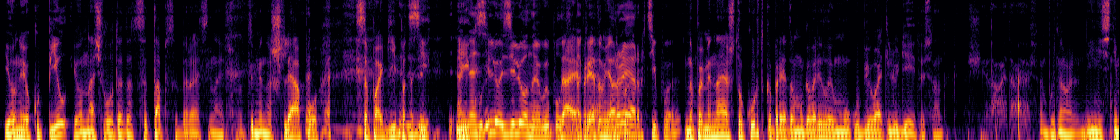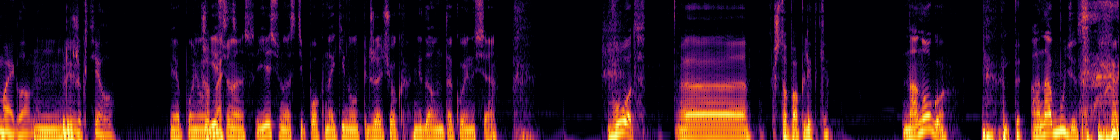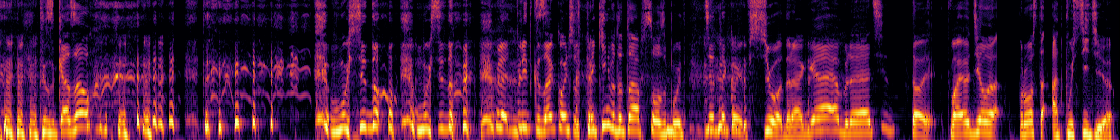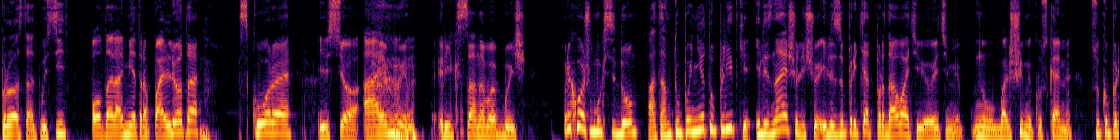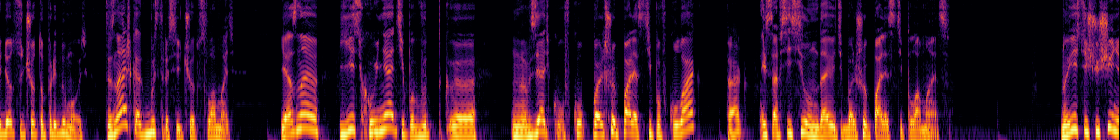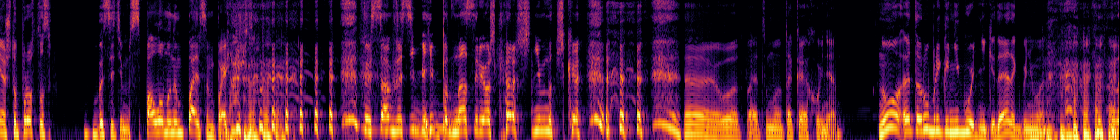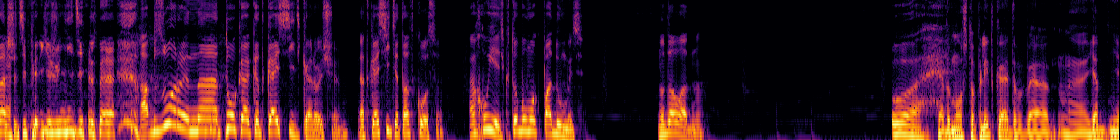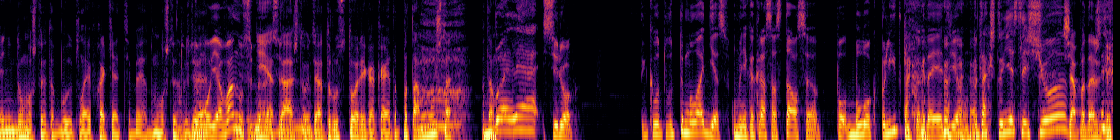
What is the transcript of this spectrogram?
И он ее купил, и он начал вот этот сетап собирать, знаешь, вот именно шляпу, сапоги. и- Она зеленая выпала. Да, при этом я Рэр, типа. Напоминаю, что куртка при этом говорила ему убивать людей. То есть она такая, вообще, давай, давай, все будет нормально. И не снимай, главное, ближе к телу. Я понял. Есть у нас, есть у нас типок, накинул пиджачок недавно такой на себя. Вот. Э, Что по плитке? На ногу? Она будет. Ты заказал? В Максидом, в Максидоме, блядь, плитка закончилась. Прикинь, вот это абсос будет. Тебе такой, все, дорогая, блядь, твое дело просто отпустить ее. Просто отпустить. Полтора метра полета, скорая, и все. I'm in, Риксанова быч. Приходишь в Максидом, а там тупо нету плитки. Или знаешь, или что? Или запретят продавать ее этими, ну, большими кусками. Сука, придется что-то придумывать. Ты знаешь, как быстро себе что-то сломать? Я знаю, есть хуйня, типа, вот, э, взять ку- в ку- большой палец типа в кулак Так. и со всей силы надавить, и большой палец типа ломается. Но есть ощущение, что просто с, с этим, с поломанным пальцем поедешь. То есть сам же себе и поднасрешь, короче, немножко. Вот, поэтому такая хуйня. Ну, это рубрика «Негодники», да, я так понимаю? Наша теперь еженедельная. Обзоры на то, как откосить, короче. Откосить от откоса. Охуеть, кто бы мог подумать. Ну да ладно. Ой. Я думал, что плитка это... э, э, Я, я не думал, что это будут лайфхаки от тебя. Я думал, что это А у тебя... думал, я ванну собираюсь Нет, да, что у тебя true story какая-то. Потому что... Потому... Бля, Серег, ты вот, вот ты молодец. У меня как раз остался блок плитки, когда я делал. Так что если что, Сейчас, подожди.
